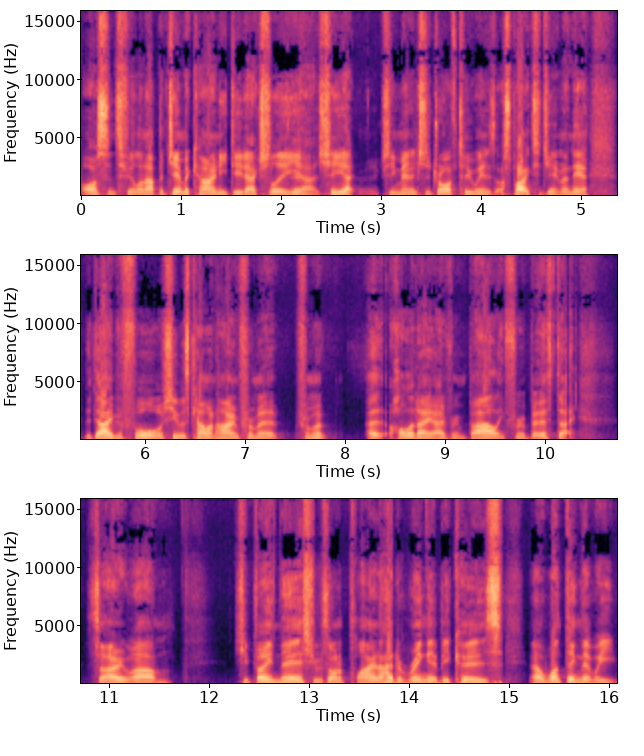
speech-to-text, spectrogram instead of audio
Isons filling up, but Gemma Coney did actually. Yeah. Uh, she actually managed to drive two winners. I spoke to Gemma now the day before. She was coming home from a from a, a holiday over in Bali for a birthday, so um, she'd been there. She was on a plane. I had to ring her because uh, one thing that we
